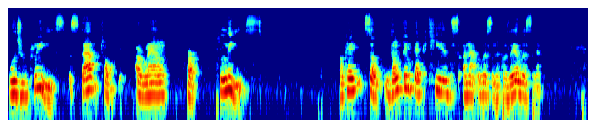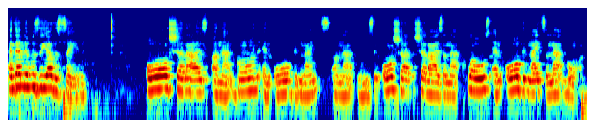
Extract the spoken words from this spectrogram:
Would you please stop talking around? Please. Okay, so don't think that kids are not listening because they're listening. And then there was the other saying all shut eyes are not gone and all good nights are not let me say all shut shut eyes are not closed and all good nights are not gone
